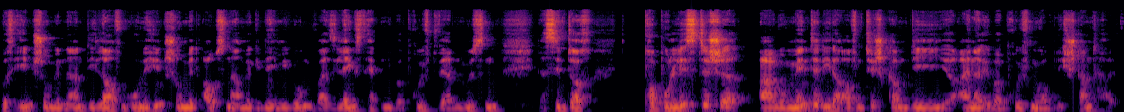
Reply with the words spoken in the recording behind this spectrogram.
Du hast eben schon genannt, die laufen ohnehin schon mit Ausnahmegenehmigung, weil sie längst hätten überprüft werden müssen. Das sind doch populistische Argumente, die da auf den Tisch kommen, die einer Überprüfung überhaupt nicht standhalten.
